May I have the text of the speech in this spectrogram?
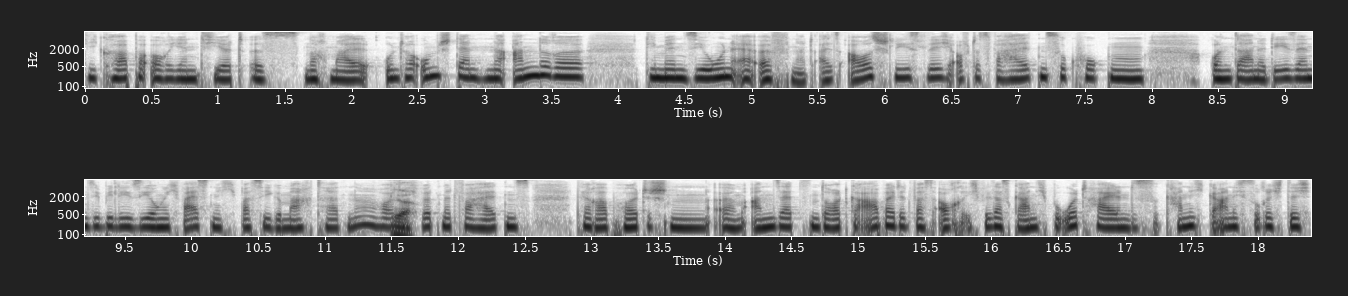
die körperorientiert ist, nochmal unter Umständen eine andere Dimension eröffnet, als ausschließlich auf das Verhalten zu gucken und da eine Desensibilisierung. Ich weiß nicht, was sie gemacht hat. Ne? Häufig ja. wird mit verhaltenstherapeutischen ähm, Ansätzen dort gearbeitet, was auch, ich will das gar nicht beurteilen, das kann ich gar nicht so richtig.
